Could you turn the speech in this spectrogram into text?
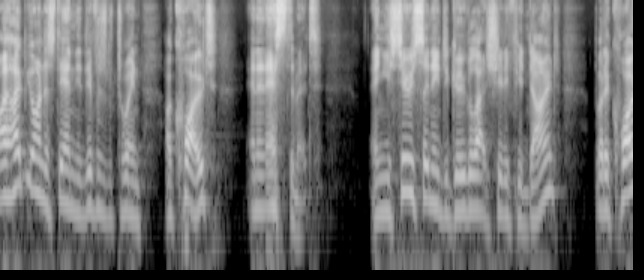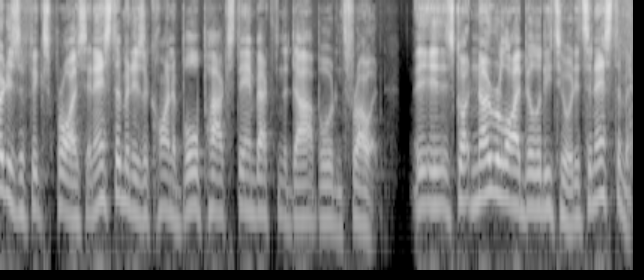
I hope you understand the difference between a quote and an estimate. And you seriously need to Google that shit if you don't. But a quote is a fixed price. An estimate is a kind of ballpark, stand back from the dartboard and throw it. It's got no reliability to it. It's an estimate.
